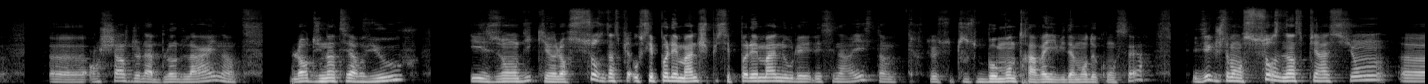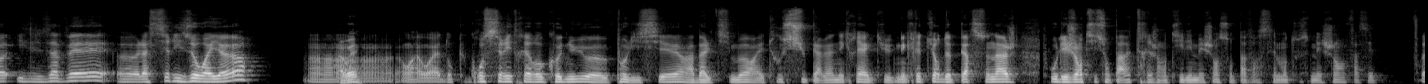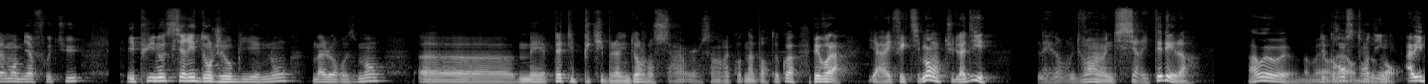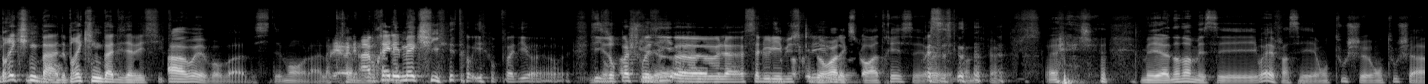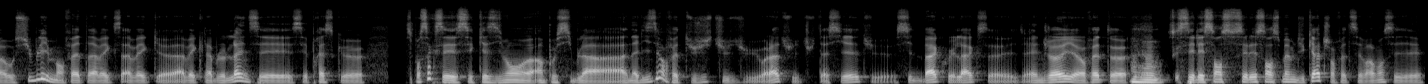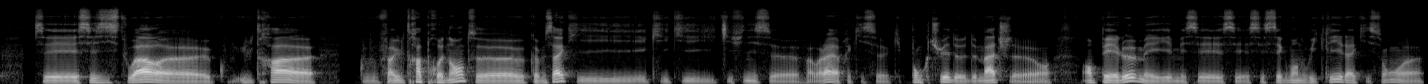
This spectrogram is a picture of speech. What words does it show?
euh, en charge de la Bloodline. Lors d'une interview, ils ont dit que leur source d'inspiration, ou c'est Paul Heyman, je sais plus si c'est Paul Heyman ou les, les scénaristes, parce que tout ce beau monde travaille évidemment de concert. Il disait que justement, source d'inspiration, euh, ils avaient euh, la série The Wire. Ah ouais? Ouais, ouais, donc grosse série très reconnue, euh, policière à Baltimore et tout, super bien écrit, avec une écriture de personnages où les gentils sont pas très gentils, les méchants sont pas forcément tous méchants. Enfin, c'est vraiment bien foutu. Et puis une autre série dont j'ai oublié le nom, malheureusement, euh, mais peut-être les Peaky Blinders, j'en sais rien, j'en sais rien, raconte n'importe quoi. Mais voilà, il y a effectivement, tu l'as dit, on est devant une série télé là. Ah ouais, ouais. Non, mais De grand standing. Ah oui, Breaking Bad. Breaking Bad, ils avaient cité. Ah ouais, bon bah décidément, la, la crème. Après, les mecs, ils ils ont pas dit. euh, ils, Ils ont ont pas choisi euh, euh, la Salut les musclés. Dora ou- l'exploratrice. Et, Ouais, ouais, mais euh, non, non, mais c'est ouais, enfin c'est on touche, on touche à- au sublime en fait avec avec euh, avec la Bloodline. C'est presque. C'est pour ça que c'est c'est quasiment euh, impossible à analyser en fait. Tu juste tu, tu voilà, tu tu t'assieds, tu sit back, relax, euh, enjoy en fait. euh, Mhm. parce que c'est l'essence, c'est l'essence même du catch en fait. C'est vraiment ces, ces, ces histoires euh, ultra, euh, enfin ultra prenantes euh, comme ça qui, qui, qui, qui finissent, euh, enfin voilà, après qui se, qui ponctuées de, de matchs euh, en, en PLE, mais mais ces, ces, ces segments de weekly là qui sont euh,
